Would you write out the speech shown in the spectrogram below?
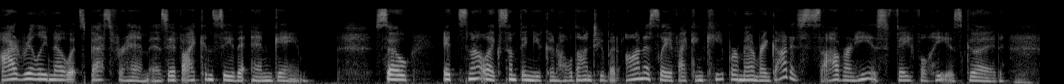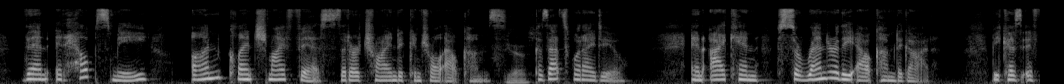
I really know what's best for him, as if I can see the end game. So it's not like something you can hold on to, but honestly, if I can keep remembering God is sovereign, He is faithful, He is good, yeah. then it helps me unclench my fists that are trying to control outcomes. Yes. Because that's what I do. And I can surrender the outcome to God. Because if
